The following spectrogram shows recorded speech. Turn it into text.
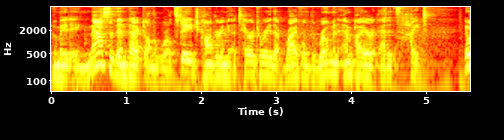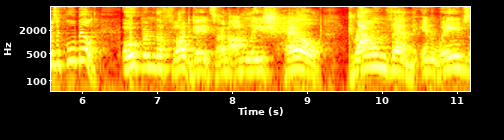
who made a massive impact on the world stage, conquering a territory that rivaled the Roman Empire at its height. It was a cool build. Open the floodgates and unleash hell. Drown them in waves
